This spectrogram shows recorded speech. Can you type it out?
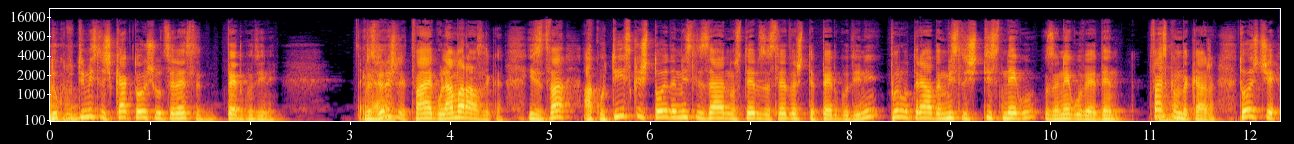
докато Мгм. ти мислиш как той ще оцелее след 5 години. Така е. Разбираш ли? Това е голяма разлика. И затова, ако ти искаш той да мисли заедно с теб за следващите 5 години, първо трябва да мислиш ти с него за неговия ден. Това искам Мгм. да кажа. Тоест, че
